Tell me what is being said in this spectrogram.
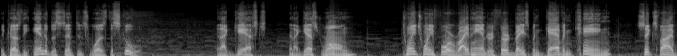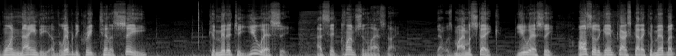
because the end of the sentence was the school. And I guessed, and I guessed wrong 2024 right hander third baseman Gavin King, 6'5, 190 of Liberty Creek, Tennessee, committed to USC. I said Clemson last night. That was my mistake. USC. Also, the Gamecocks got a commitment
